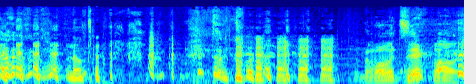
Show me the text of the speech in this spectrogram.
não tra... Não vamos dizer qual, né?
